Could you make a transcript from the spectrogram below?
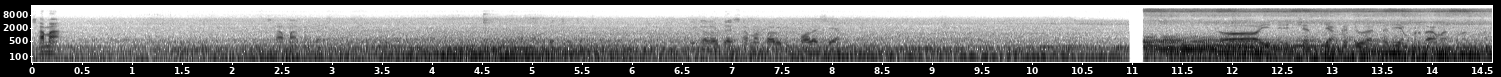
Sama. Sama kan sama udah cocok. Jadi kalau udah sama baru dipoles ya. Oh ini cat yang kedua. Tadi yang pertama teman-teman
